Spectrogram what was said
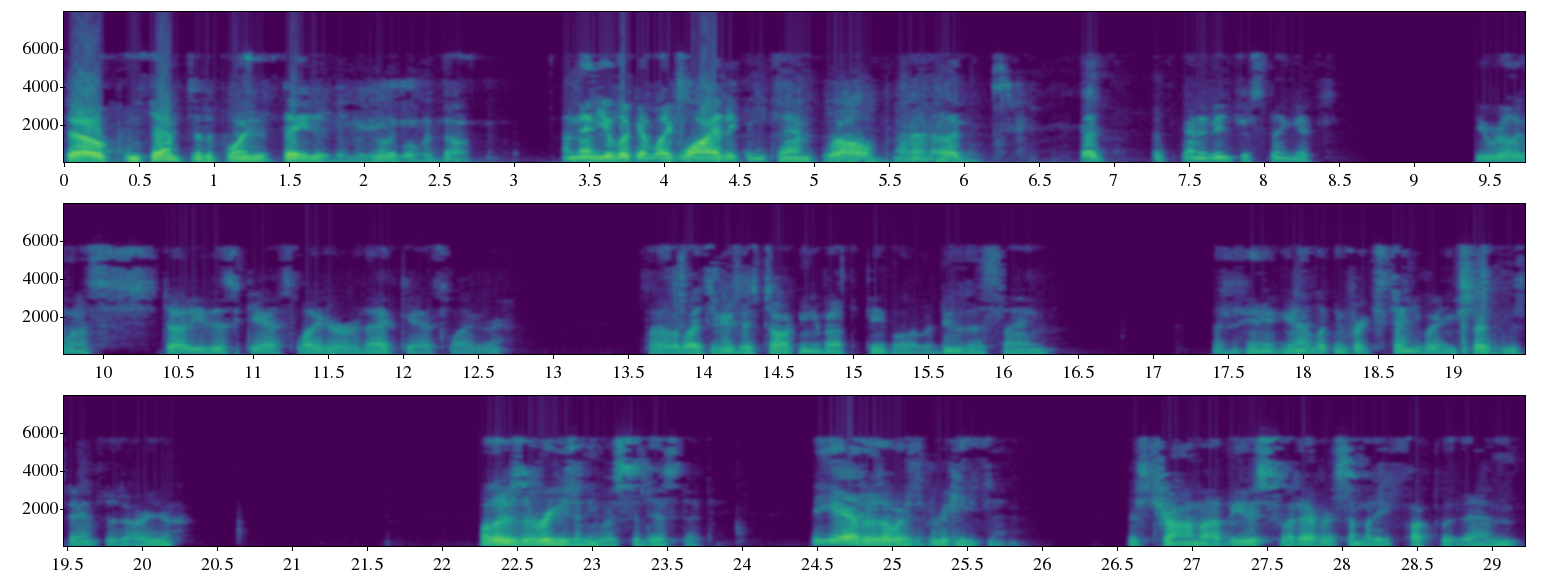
So contempt to the point of sadism is really what we're talking. And then you look at like why the contempt, well, I don't know, that, that, that's kind of interesting if you really want to study this gaslighter or that gaslighter. But otherwise, if you're just talking about the people that would do this thing, you're not looking for extenuating circumstances, are you? Well, there's a reason he was sadistic. Yeah, there's always a reason. There's trauma, abuse, whatever, somebody fucked with them.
